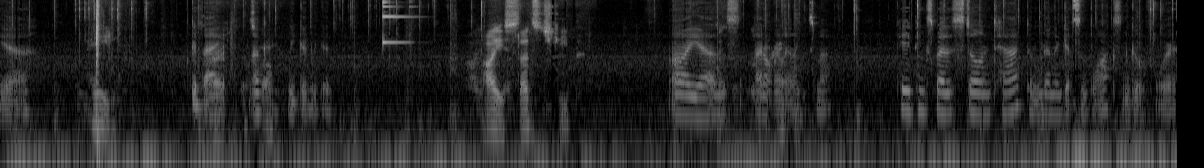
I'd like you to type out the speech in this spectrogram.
Yeah. Hey, Goodbye. Alright, let's okay, go. we good. We good. ice. That's cheap. Oh yeah, this I don't really like this map. Okay, pink spot is still intact. I'm gonna get some blocks and go for it.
